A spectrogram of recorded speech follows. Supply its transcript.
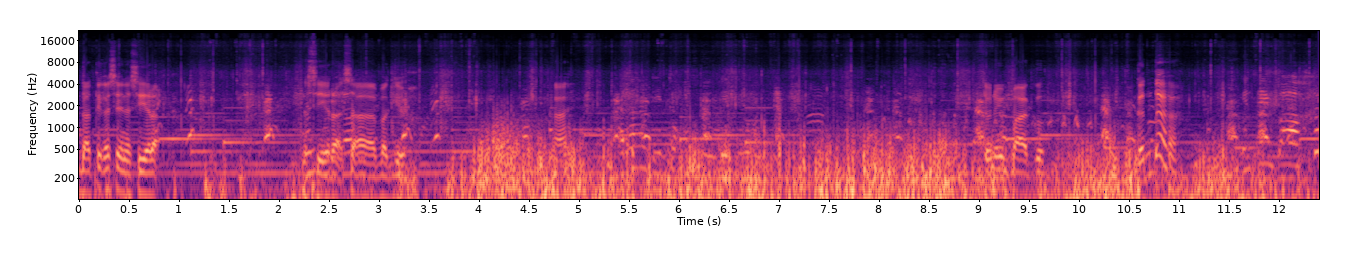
Dati kasi nasira. Nasira sa bagyo. Ha? Parang dito. Ito na yung bago. Ganda. Hintay pa ako.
